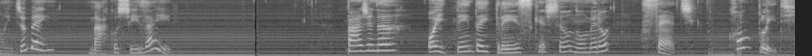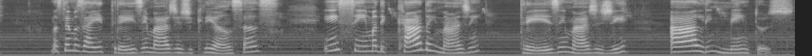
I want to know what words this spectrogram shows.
Muito bem, marca o X aí. Página 83, questão número 7. Complete. Nós temos aí três imagens de crianças e em cima de cada imagem, três imagens de alimentos.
